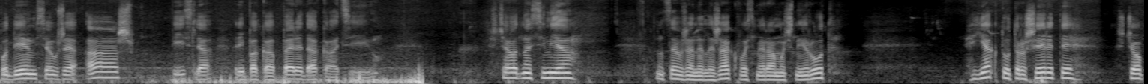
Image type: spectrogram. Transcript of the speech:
подивимося вже аж після ріпака перед акацією. Ще одна сім'я. Ну це вже не лежак, восьмирамочний рот. Як тут розширити, щоб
